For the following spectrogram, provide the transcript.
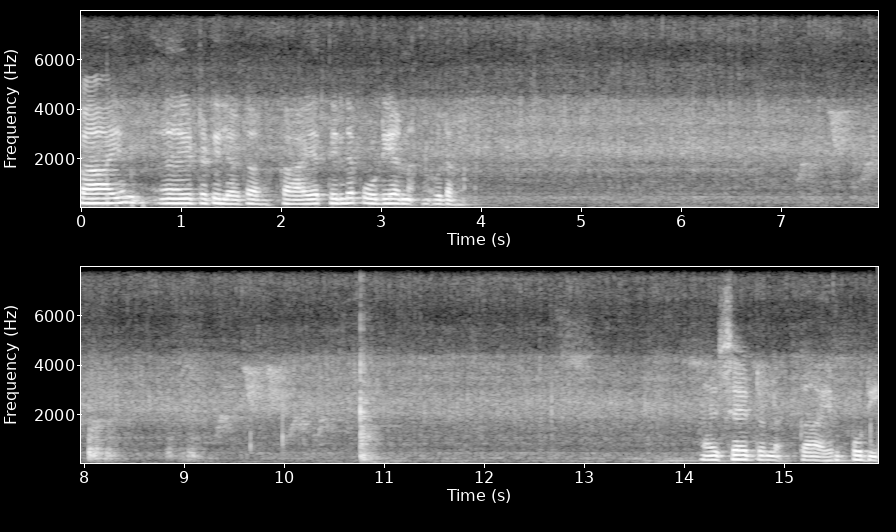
കായം ഇട്ടിട്ടില്ല കേട്ടോ. കായത്തിന്റെ പൊടിയാണ് ഇടണം ആവശ്യമായിട്ടുള്ള കായം പൊടി.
